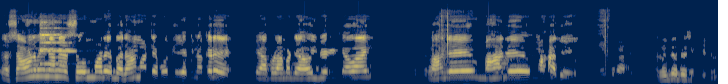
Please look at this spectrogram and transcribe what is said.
શ્રાવણ મહિનાના સોમવારે બધા માટે પોતે યજ્ઞ કરે એ આપણા માટે અવિવેક કહેવાય. મહાદેવ મહાદેવ મહાદેવ. રુદ્રાભિષેક કીધું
